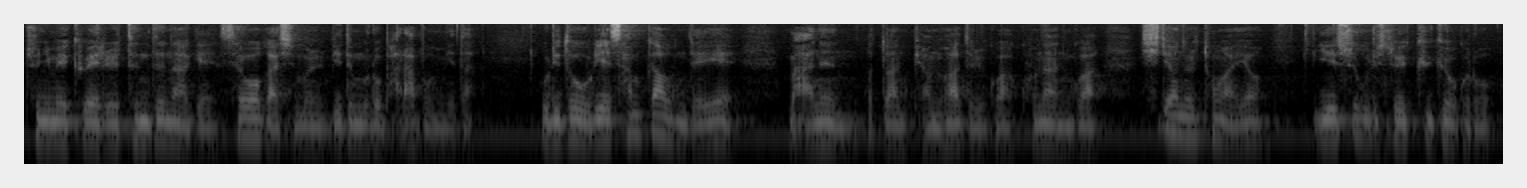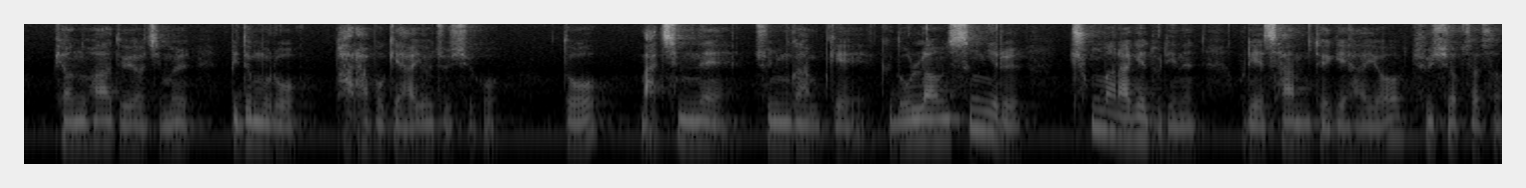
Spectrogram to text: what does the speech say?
주님의 교회를 든든하게 세워가심을 믿음으로 바라봅니다. 우리도 우리의 삶 가운데에 많은 어떠한 변화들과 고난과 시련을 통하여 예수 그리스도의 규격으로 변화되어짐을 믿음으로 바라보게 하여 주시고 또 마침내 주님과 함께 그 놀라운 승리를 충만하게 누리는 우리의 삶 되게 하여 주시옵소서.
